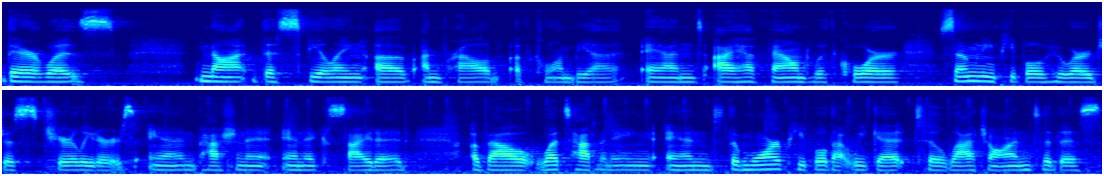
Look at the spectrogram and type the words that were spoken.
there was not this feeling of I'm proud of Columbia. And I have found with CORE so many people who are just cheerleaders and passionate and excited about what's happening. And the more people that we get to latch on to this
